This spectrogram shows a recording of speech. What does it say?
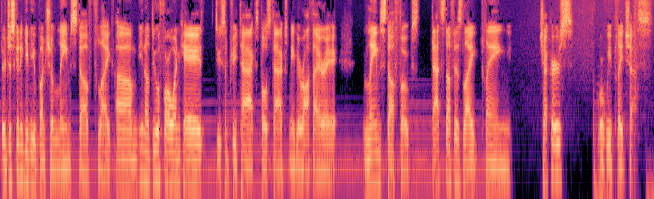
They're just going to give you a bunch of lame stuff like, um, you know, do a 401k, do some pre-tax, post-tax, maybe a Roth IRA. Lame stuff, folks. That stuff is like playing checkers where we play chess.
